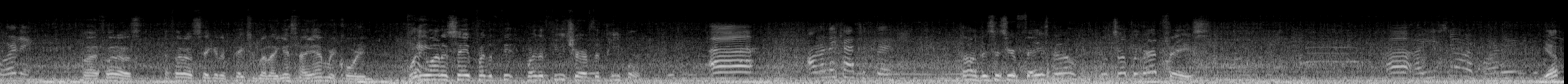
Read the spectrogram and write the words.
recording. Well, I thought I was I thought I was taking a picture, but I guess I am recording. What do you want to say for the for the future of the people? Uh, I'm gonna catch a fish. Oh, this is your face now? What's up with that face? Uh, are you still recording? Yep.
